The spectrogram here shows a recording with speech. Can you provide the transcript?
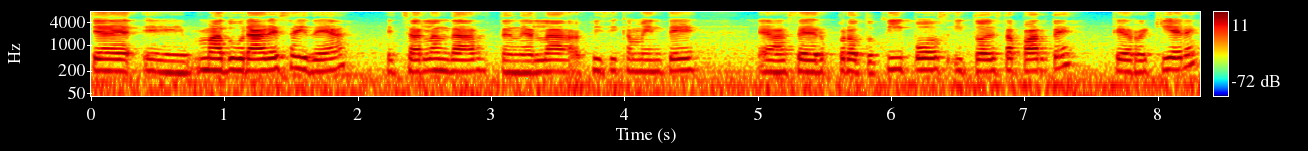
ya eh, madurar esa idea, echarla a andar, tenerla físicamente, eh, hacer prototipos y toda esta parte que requiere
